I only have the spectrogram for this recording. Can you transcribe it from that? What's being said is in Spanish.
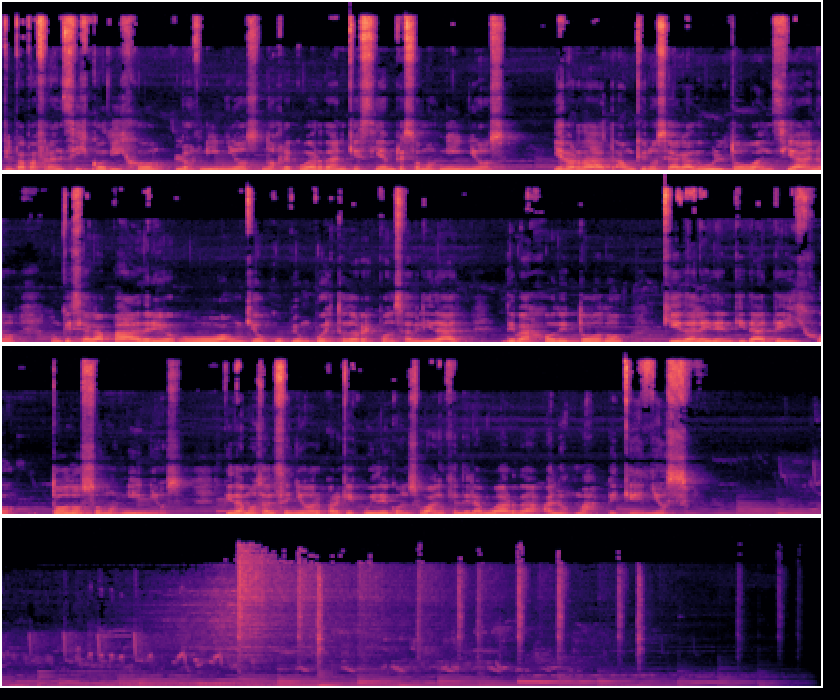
El Papa Francisco dijo, los niños nos recuerdan que siempre somos niños. Y es verdad, aunque uno se haga adulto o anciano, aunque se haga padre o aunque ocupe un puesto de responsabilidad, debajo de todo queda la identidad de hijo. Todos somos niños. Pidamos al Señor para que cuide con su ángel de la guarda a los más pequeños.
